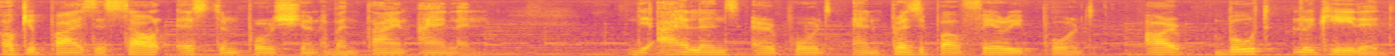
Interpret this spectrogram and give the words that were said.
occupies the southeastern portion of Bantayan Island, the island's airport and principal ferry port are both located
